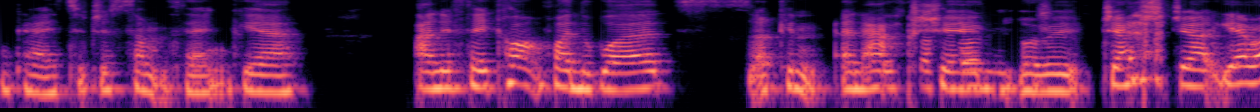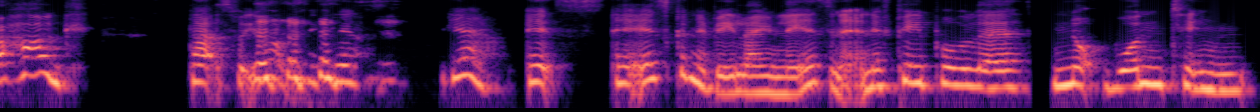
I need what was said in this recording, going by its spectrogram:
Okay so just something yeah. And if they can't find the words like an, an action or a gesture yeah a hug. That's what you want because yeah it's it is going to be lonely isn't it? And if people are not wanting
